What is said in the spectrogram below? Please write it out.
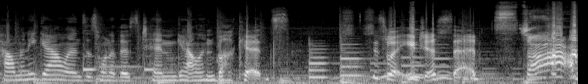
How many gallons is one of those 10 gallon buckets? Is what you just said. Stop.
